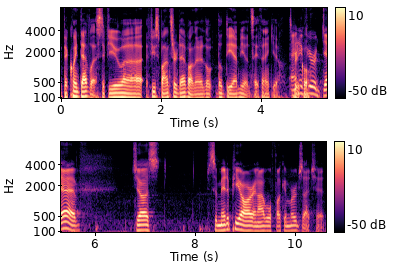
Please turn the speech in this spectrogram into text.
Bitcoin Dev List. If you uh, if you sponsor Dev on there, they'll they'll DM you and say thank you. It's and if cool. you're a dev, just submit a PR and I will fucking merge that shit.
